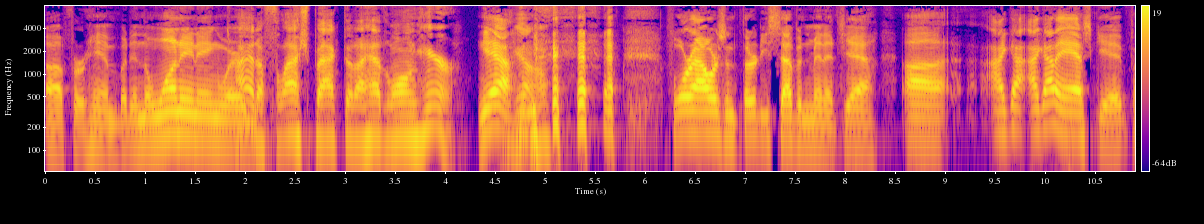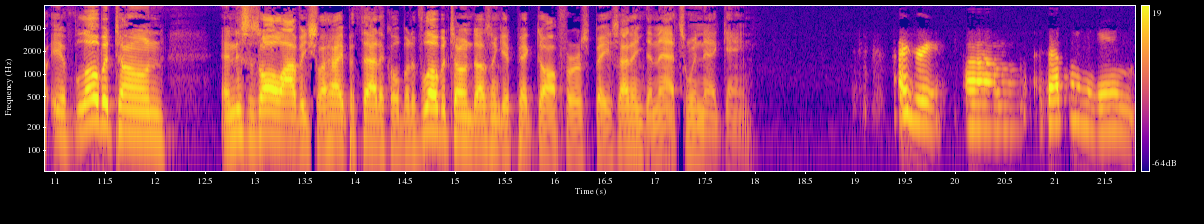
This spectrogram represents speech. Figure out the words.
uh, for him. But in the one inning where I had a flashback that I had long hair. Yeah, you know. four hours and thirty seven minutes. Yeah, uh, I got I got to ask you if, if Lobaton. And this is all obviously hypothetical, but if Lobaton doesn't get picked off first base, I think the Nats win that game. I agree. Um, at that point in the game,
